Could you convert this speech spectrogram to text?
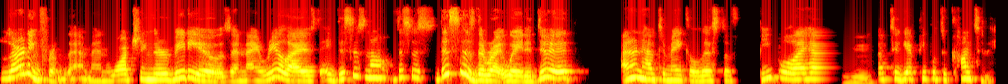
learning from them and watching their videos. And I realized, hey, this is not this is this is the right way to do it. I don't have to make a list of people. I have, mm-hmm. to get people to come to me.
